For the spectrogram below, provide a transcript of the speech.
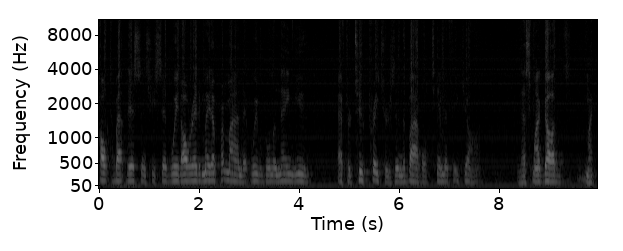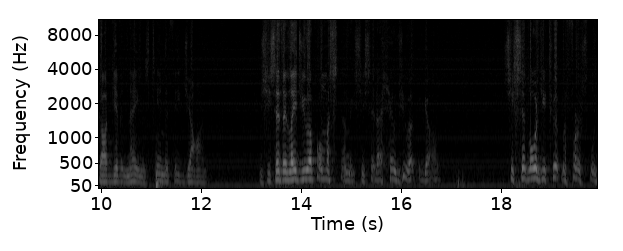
talked about this, and she said we'd already made up our mind that we were going to name you after two preachers in the Bible, Timothy John. And that's my God, my God-given name is Timothy John. And she said they laid you up on my stomach. She said I held you up to God. She said, Lord, you took my first one.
